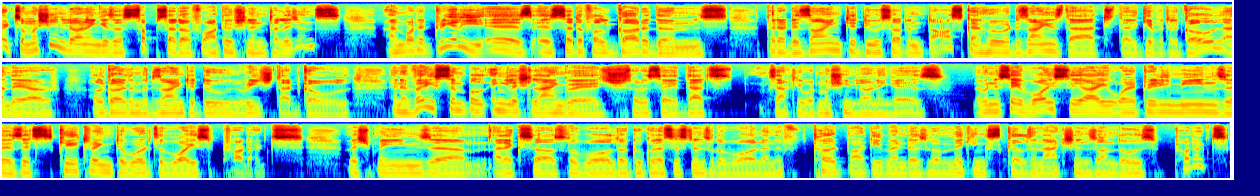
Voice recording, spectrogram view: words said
Right, so machine learning is a subset of artificial intelligence, and what it really is is a set of algorithms that are designed to do certain tasks, and whoever designs that, they give it a goal, and they are algorithms designed to do reach that goal in a very simple English language. So to say, that's exactly what machine learning is. When you say voice AI, what it really means is it's catering towards the voice products, which means um, Alexa's the world or Google Assistants of the world, and the third-party vendors who are making skills and actions on those products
